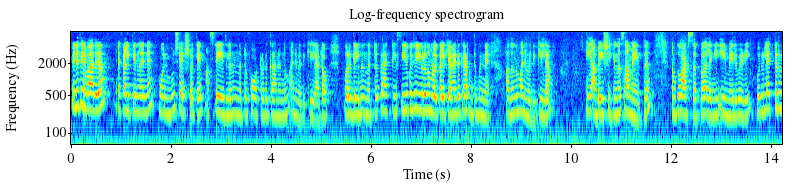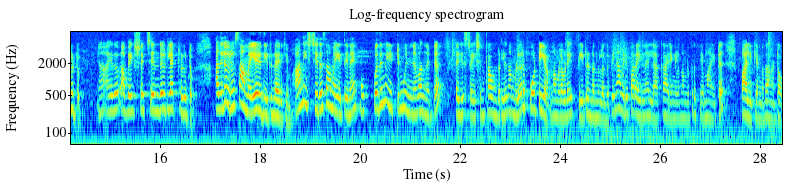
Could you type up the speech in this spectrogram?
പിന്നെ തിരുവാതിര കളിക്കുന്നതിന് മുൻപും ശേഷമൊക്കെ ആ സ്റ്റേജിൽ നിന്നിട്ട് ഫോട്ടോ എടുക്കാനൊന്നും അനുവദിക്കില്ല കേട്ടോ. പുറകിൽ നിന്നിട്ട് പ്രാക്ടീസ് ചെയ്യുകയൊക്കെ ചെയ്യുമല്ലോ നമ്മൾ കളിക്കാനായിട്ട് കയറിഞ്ഞിട്ട് മുന്നേ. അതൊന്നും അനുവദിക്കില്ല. ഈ അപേക്ഷിക്കുന്ന സമയത്ത് നമുക്ക് വാട്സപ്പ് അല്ലെങ്കിൽ ഇമെയിൽ വഴി ഒരു ലെറ്റർ കിട്ടും. അതായത് അപേക്ഷിച്ചതിന്റെ ഒരു ലെറ്റർ കിട്ടും. അതിലൊരു സമയം എഴുതിയിട്ടുണ്ടായിരിക്കും. ആ നിശ്ചിത സമയത്തിന് മുപ്പത് മിനിറ്റ് മുന്നേ വന്നിട്ട് രജിസ്ട്രേഷൻ കൗണ്ടറിൽ നമ്മൾ റിപ്പോർട്ട് ചെയ്യണം. നമ്മളവിടെ എത്തിയിട്ടുണ്ടെന്നുള്ളത്. പിന്നെ അവർ പറയുന്ന എല്ലാ കാര്യങ്ങളും നമ്മൾ കൃത്യമായിട്ട് പാലിക്കേണ്ടതാണ് കേട്ടോ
